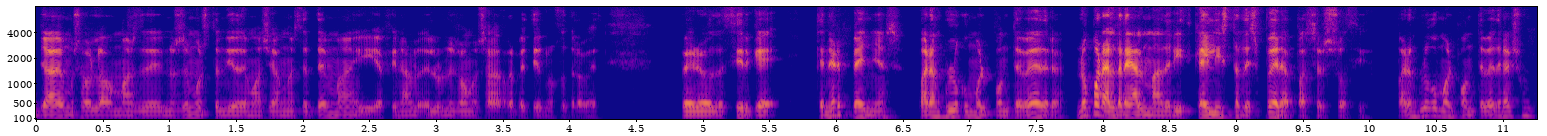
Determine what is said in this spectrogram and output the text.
ya hemos hablado más de. Nos hemos tendido demasiado en este tema y al final el lunes vamos a repetirnos otra vez. Pero decir que tener peñas para un club como el Pontevedra, no para el Real Madrid, que hay lista de espera para ser socio, para un club como el Pontevedra es un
